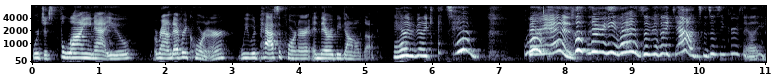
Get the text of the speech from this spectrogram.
were just flying at you around every corner. We would pass a corner and there would be Donald Duck. And Haley would be like, "It's him." There he is. Look, there he is. I'd be like, "Yeah, it's a Disney cruise, Haley."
